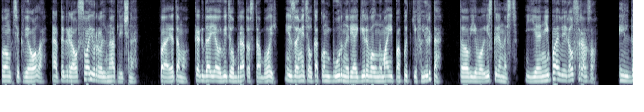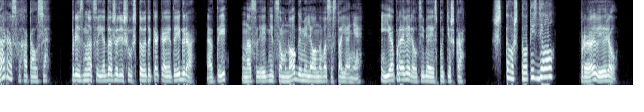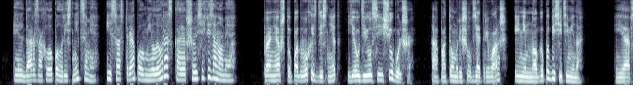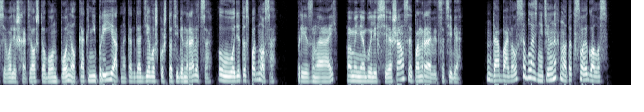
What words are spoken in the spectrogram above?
Пунктик Виола отыграл свою роль на отлично. Поэтому, когда я увидел брата с тобой и заметил, как он бурно реагировал на мои попытки флирта, то в его искренность я не поверил сразу. Ильдар расхохотался. Признаться, я даже решил, что это какая-то игра, а ты — наследница многомиллионного состояния. Я проверил тебя из-под тяжка. «Что, что ты сделал?» «Проверил». Ильдар захлопал ресницами и состряпал милую раскаявшуюся физиономию. Поняв, что подвоха здесь нет, я удивился еще больше. А потом решил взять реванш и немного побесить Имина. Я всего лишь хотел, чтобы он понял, как неприятно, когда девушку, что тебе нравится, уводят из-под носа. Признай, у меня были все шансы понравиться тебе. Добавил соблазнительных ноток в свой голос.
